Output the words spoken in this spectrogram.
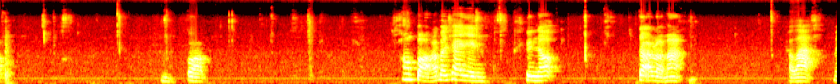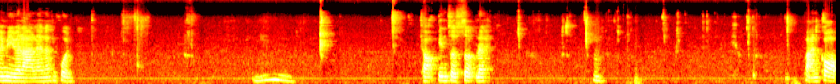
บอืมกรอบห้องปอกแล้วไปแช่เย็นกินแล้วจะอร่อยมาก แต่ว่าไม่มีเวลาแล้วนะทุกคน อืมเฉาะกินสดๆเลยหวานกรอบ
